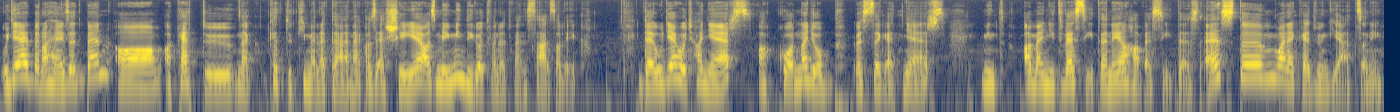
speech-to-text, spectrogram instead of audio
Ugye ebben a helyzetben a, a kettőnek, kettő kimenetelnek az esélye az még mindig 50-50 százalék. De ugye, hogyha nyersz, akkor nagyobb összeget nyersz, mint amennyit veszítenél, ha veszítesz. Ezt van-e kedvünk játszani?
